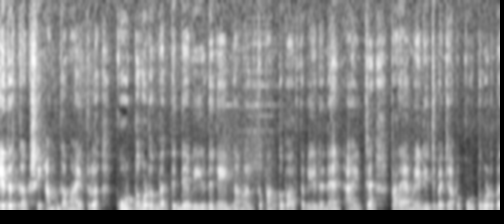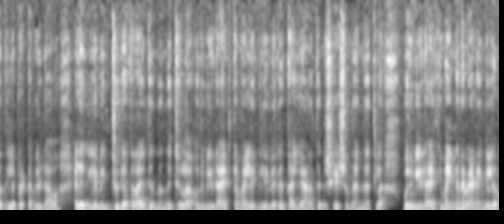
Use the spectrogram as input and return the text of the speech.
എതിർകക്ഷി അംഗമായിട്ടുള്ള കൂട്ടുകുടുംബത്തിന്റെ വീടിനെയും നമ്മൾക്ക് പങ്കുപാർത്ത വീടിന് ആയിട്ട് പറയാൻ വേണ്ടിയിട്ട് പറ്റും. അപ്പോൾ കൂട്ടുകുടുംബത്തിൽ പെട്ട വീടാവും അല്ലെങ്കിൽ ലിവിങ് ടുഗദർ ആയിട്ട് നിന്നിട്ടുള്ള ഒരു വീടായിരിക്കാം അല്ലെങ്കിൽ ഇവർ കല്യാണത്തിന് ശേഷം നിന്നിട്ടുള്ള ഒരു വീടായിരിക്കും. എങ്ങനെ വേണമെങ്കിലും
